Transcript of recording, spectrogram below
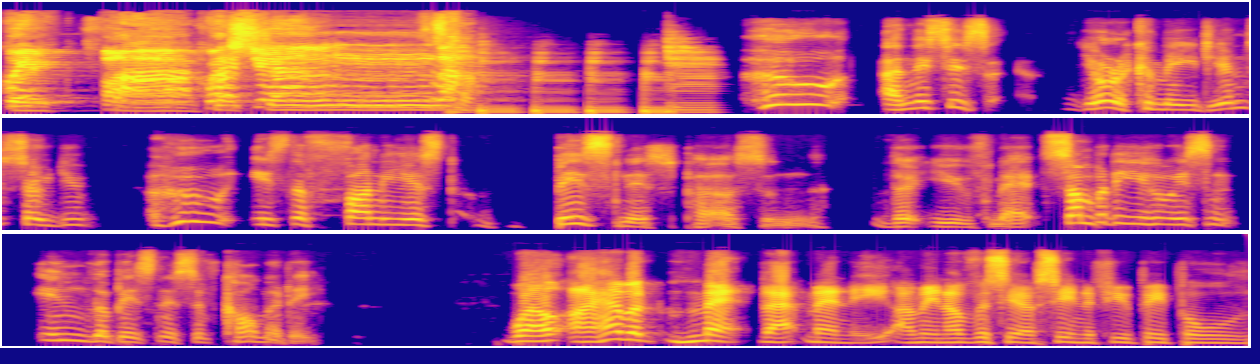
Quick fire questions. Who, and this is, you're a comedian, so you, who is the funniest business person that you've met? Somebody who isn't in the business of comedy. Well, I haven't met that many. I mean, obviously, I've seen a few people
